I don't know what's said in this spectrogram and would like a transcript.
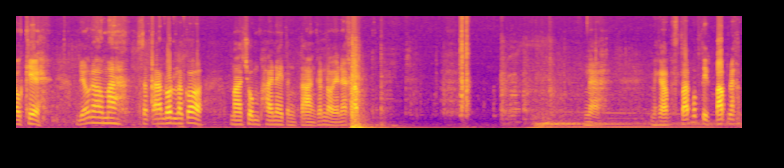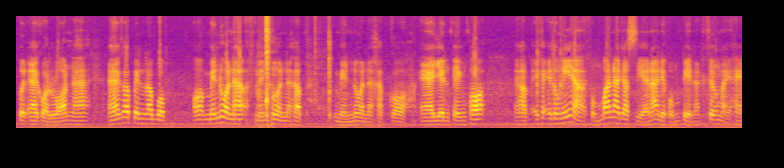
โอเค เดี๋ยวเรามาสตาร์ทรถแล้วก็มาชมภายในต่างๆกันหน่อยนะครับนะนะครับสตาร์ทปุ๊บติดปั๊บนะครับ เปิดแอร์ก่อนร้อนนะฮะแอร์ก็เป็นระบบอ๋อเมนนวลนะครับเมนนวลนะครับเมนนวลนะครับ ก็แอร์เย็นเพลงเพราะนะครับไอ้ไอ้ตรงนี้อะผมว่าน่าจะเสียนะ เดี๋ยวผมเปลี่ยนเครื่องใหม่ให้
